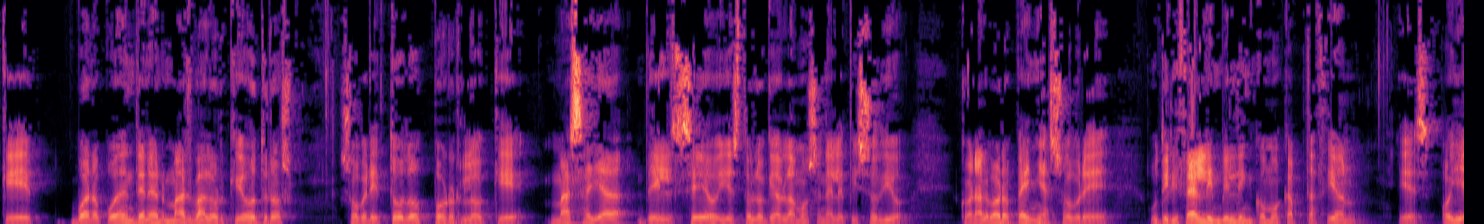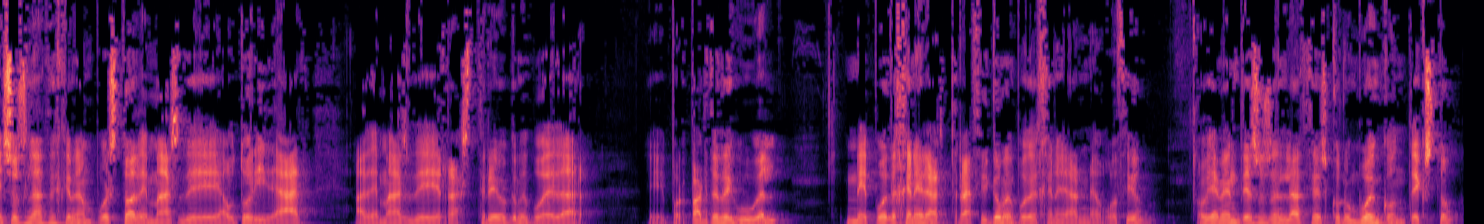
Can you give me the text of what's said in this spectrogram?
que, bueno, pueden tener más valor que otros, sobre todo por lo que, más allá del SEO, y esto es lo que hablamos en el episodio con Álvaro Peña sobre utilizar el link building como captación, es, oye, esos enlaces que me han puesto, además de autoridad, además de rastreo que me puede dar eh, por parte de Google me puede generar tráfico, me puede generar negocio. Obviamente esos enlaces con un buen contexto,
